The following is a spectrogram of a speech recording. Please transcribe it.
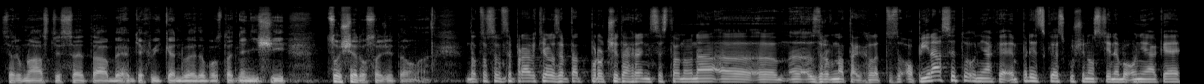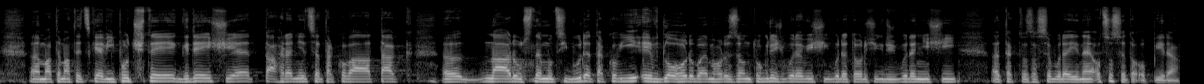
1700 a během těch víkendů je to podstatně nižší, což je dosažitelné. Na to jsem se právě chtěl zeptat, proč je ta hranice stanovena zrovna takhle. Opírá se to o nějaké empirické zkušenosti nebo o nějaké eh, matematické výpočty, když je ta hranice taková, tak eh, nárůst nemocí bude takový i v dlouhodobém horizontu, když bude vyšší, bude to horší, když bude nižší, eh, tak to zase bude jiné. O co se to opírá?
